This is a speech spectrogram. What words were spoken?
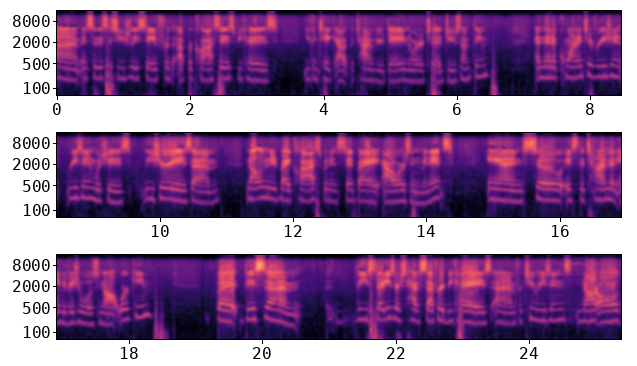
Um, and so this is usually saved for the upper classes because you can take out the time of your day in order to do something. And then a quantitative reason, reason which is leisure is um, not limited by class, but instead by hours and minutes. And so it's the time that an individual is not working but this um, these studies are, have suffered because um, for two reasons. Not all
